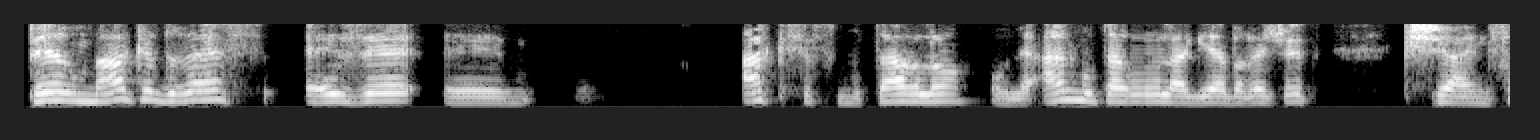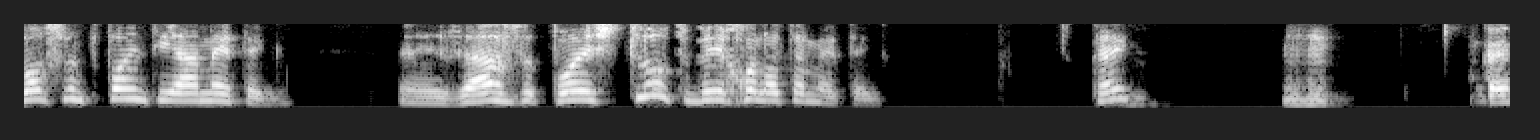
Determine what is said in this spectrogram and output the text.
פר מרק אדרס, איזה uh, access מותר לו, או לאן מותר לו להגיע ברשת, כשה-enforcement point יהיה המתג. Uh, ואז פה יש תלות ביכולות המתג, אוקיי? Okay? Mm-hmm. אוקיי, okay.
